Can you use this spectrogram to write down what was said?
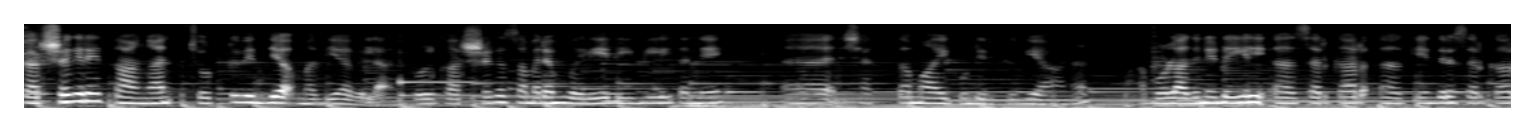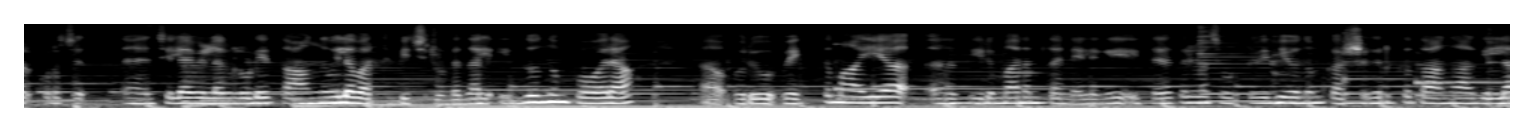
കർഷകരെ താങ്ങാൻ ചൊട്ടുവിദ്യ മതിയാവില്ല. ഇപ്പോൾ കർഷക സമരം വലിയ രീതിയിൽ തന്നെ ശക്തമായി കൊണ്ടിരിക്കുകയാണ് അപ്പോൾ അതിനിടയിൽ സർക്കാർ കേന്ദ്ര സർക്കാർ കുറച്ച് ചില വിളകളുടെ താങ്ങുവില വർദ്ധിപ്പിച്ചിട്ടുണ്ട്. എന്നാൽ ഇതൊന്നും പോരാ ഒരു വ്യക്തമായ തീരുമാനം തന്നെ. അല്ലെങ്കിൽ ഇത്തരത്തിലുള്ള ചൊട്ടുവിദ്യയൊന്നും കർഷകർക്ക് താങ്ങാകില്ല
